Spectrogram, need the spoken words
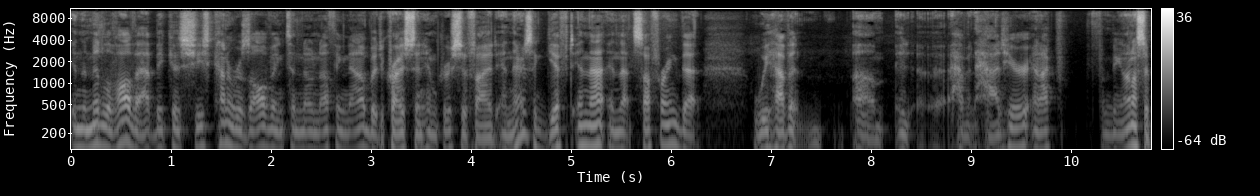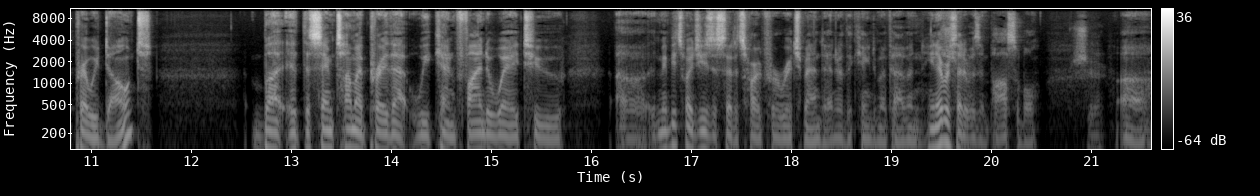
in the middle of all that because she's kind of resolving to know nothing now but Christ and Him crucified. And there's a gift in that, in that suffering that we haven't um, uh, haven't had here. And I, from being honest, I pray we don't. But at the same time, I pray that we can find a way to. Uh, maybe it's why Jesus said it's hard for a rich man to enter the kingdom of heaven. He never said it was impossible. Sure. Uh,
